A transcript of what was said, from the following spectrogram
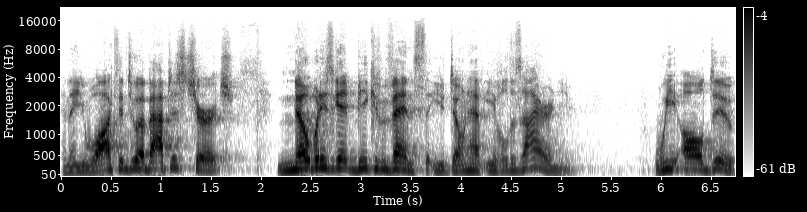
and that you walked into a Baptist church, nobody's going to be convinced that you don't have evil desire in you. We all do.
